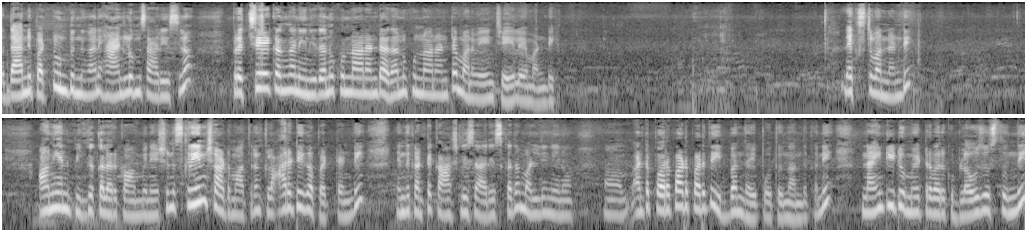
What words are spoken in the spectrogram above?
దాన్ని పట్టి ఉంటుంది కానీ హ్యాండ్లూమ్ శారీస్లో ప్రత్యేకంగా నేను ఇది అనుకున్నానంటే అది అనుకున్నానంటే మనం ఏం చేయలేమండి. నెక్స్ట్ వన్ అండి. Onion pink colour combination screen shot మాత్రం క్లారిటీగా పెట్టండి. ఎందుకంటే కాస్ట్లీ శారీస్ కదా మళ్ళీ నేను అంటే పొరపాటు పడితే ఇబ్బంది అయిపోతుంది అందుకని. నైంటీ టూ మీటర్ వరకు బ్లౌజ్ వస్తుంది.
